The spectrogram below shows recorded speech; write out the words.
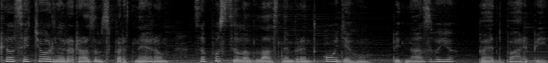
Келсі Тьорнер разом з партнером запустила власний бренд одягу під назвою Bad Barbie.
